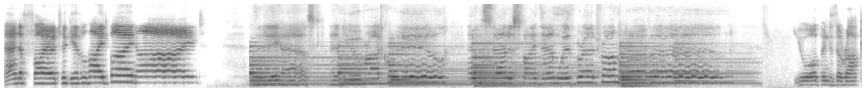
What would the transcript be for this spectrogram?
and a fire to give light by night. They asked, and you brought quail, and satisfied them with bread from heaven. You opened the rock,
